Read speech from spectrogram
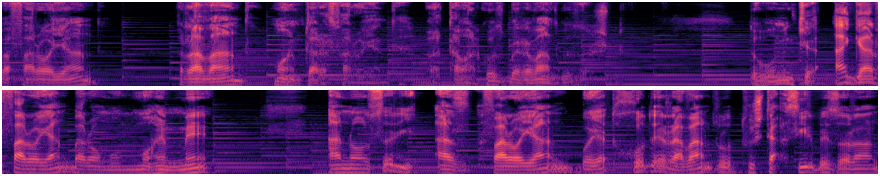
و فرایند روند مهمتر از فراینده و تمرکز به روند گذاشت. دوم اینکه اگر فرایند برامون مهمه عناصری از فرایند باید خود روند رو توش تأثیر بذارن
